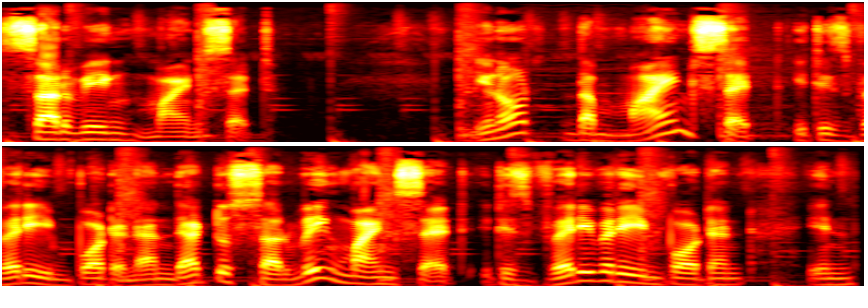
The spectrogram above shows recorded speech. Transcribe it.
serving mindset. You know the mindset it is very important and that to serving mindset it is very very important in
